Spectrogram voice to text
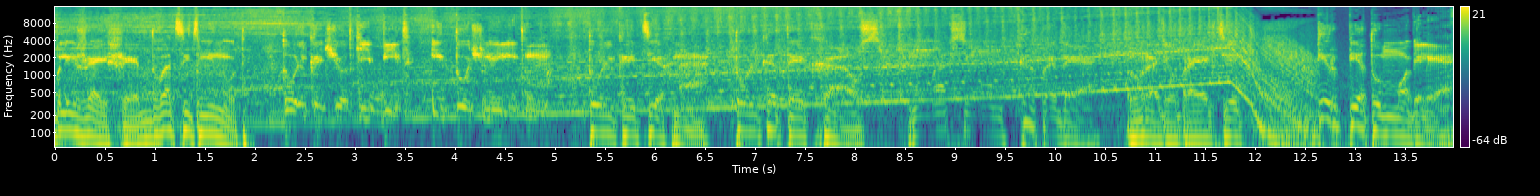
Ближайшие 20 минут. Только четкий бит и точный ритм. Только техно. Только tech-house. Максимум КПД. В радиопроекте Перпетум Мобиле.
